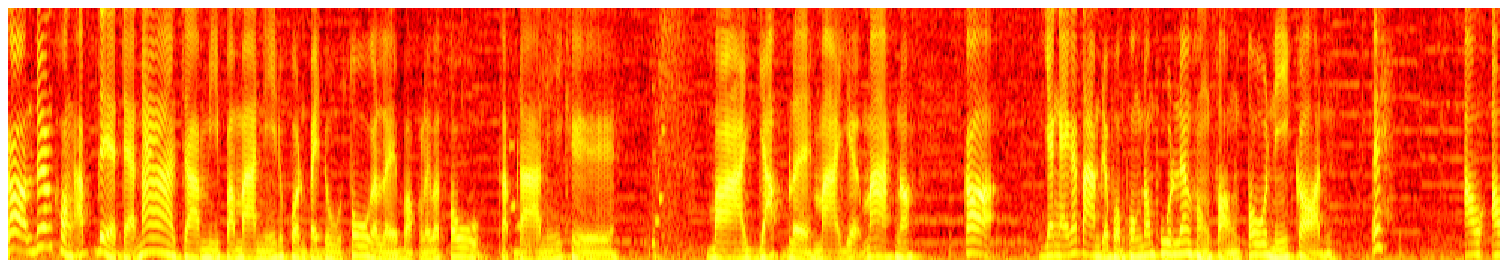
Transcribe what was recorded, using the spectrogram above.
ก็เรื่องของอัปเดตเนี่ยน่าจะมีประมาณนี้ทุกคนไปดูตู้กันเลยบอกเลยว่าตู้สัปดาห์นี้คือ มายับเลยมาเยอะมากเนาะก็ ยังไงก็ตามเดี๋ยวผมคงต้องพูดเรื่องของ 2 ตู้นี้ก่อน เอ๊ะ เอาเอา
